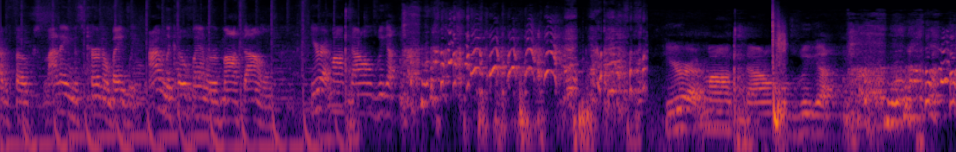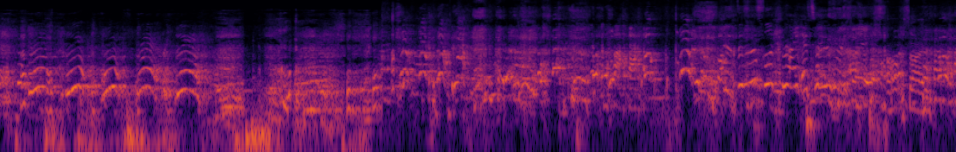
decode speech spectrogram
Howdy, folks. My name is Colonel Bailey. I'm the co-founder of McDonald's. Here at McDonald's, we got. Does this look right? It's hurting my face. Oh, sorry.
